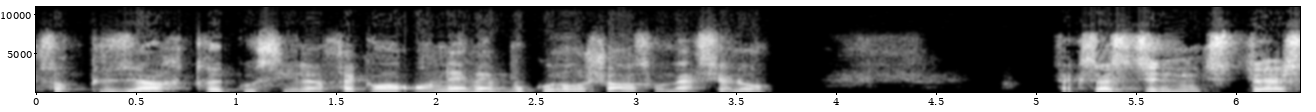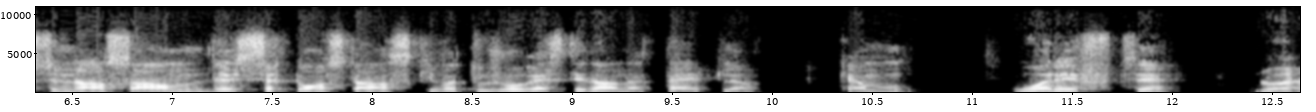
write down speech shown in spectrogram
sur plusieurs trucs aussi. Là. Fait qu'on on aimait beaucoup nos chances aux nationaux. Fait que ça, c'est une, c'est un ensemble de circonstances qui va toujours rester dans notre tête, là, comme what if, tu sais. Ouais.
